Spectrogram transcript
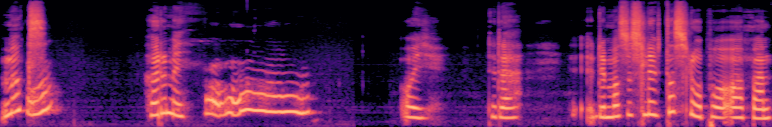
mux? Hör du mig? Oj, det där. Du måste sluta slå på apan,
